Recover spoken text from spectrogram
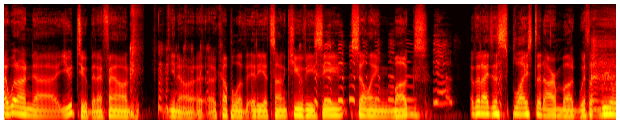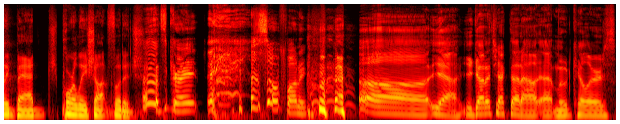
I went on uh, YouTube and I found, you know, a, a couple of idiots on QVC selling mugs. And then I just spliced an arm mug with a really bad, poorly shot footage. That's great. it's so funny. uh, yeah, you got to check that out at Mood Killers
